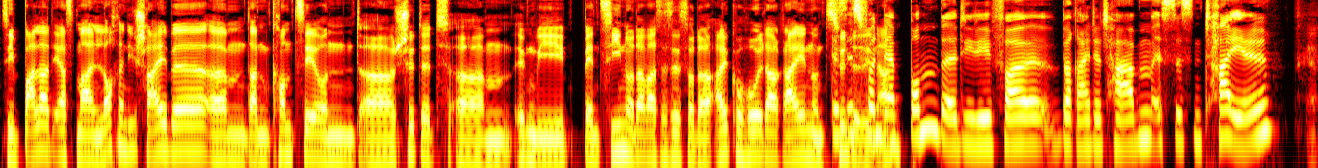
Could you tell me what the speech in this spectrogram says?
sie ballert erstmal ein Loch in die Scheibe, ähm, dann kommt sie und äh, schüttet ähm, irgendwie Benzin oder was es ist oder Alkohol da rein und zündet Es ist von der Bombe, die die vorbereitet haben, ist es ein Teil, ja.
